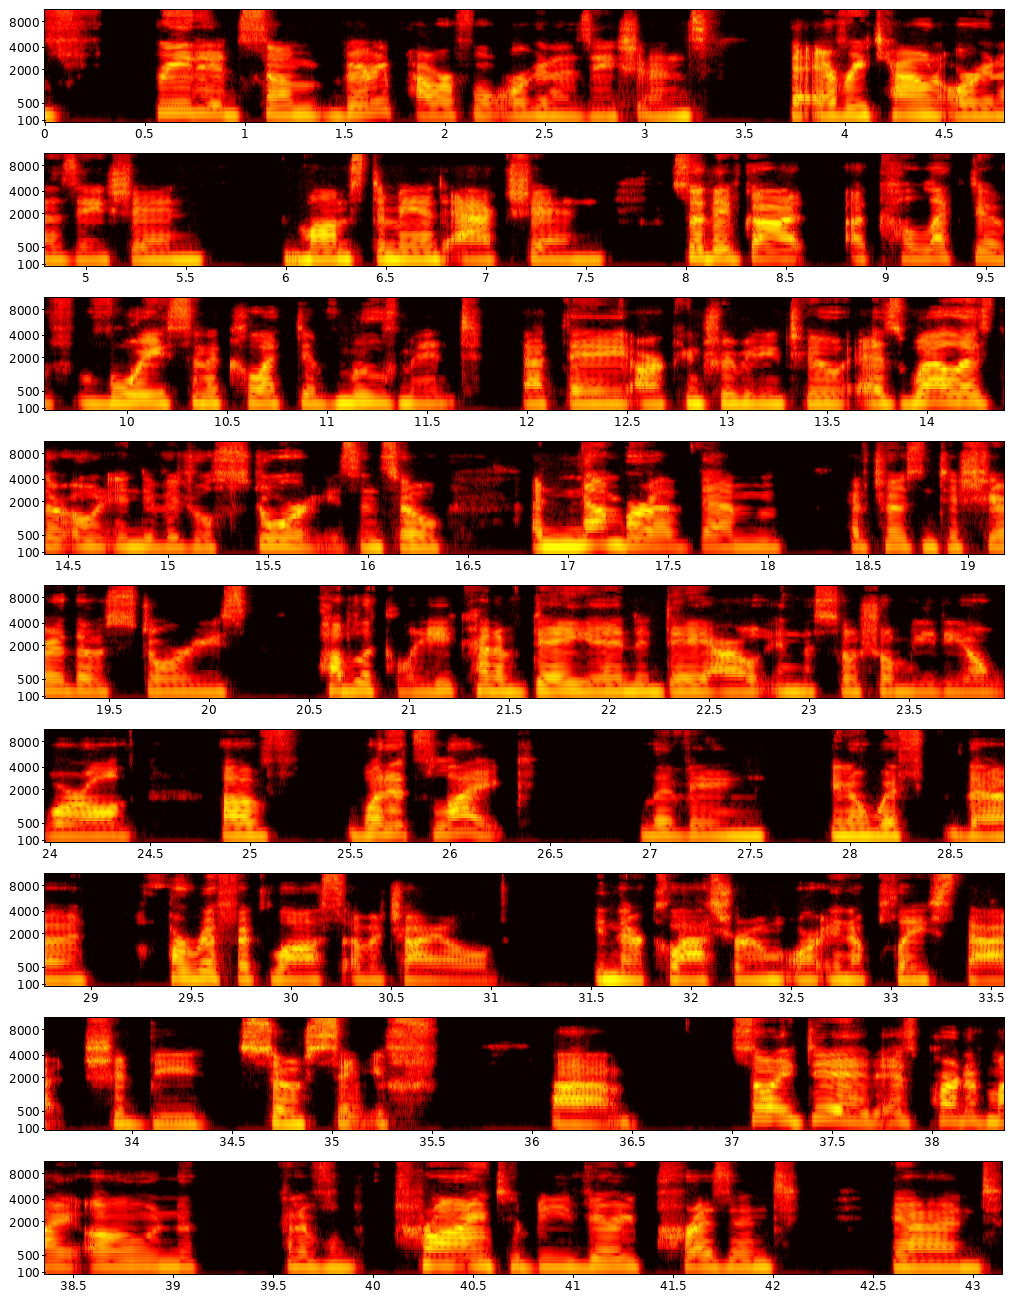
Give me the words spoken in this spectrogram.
created some very powerful organizations. The Everytown organization, Moms Demand Action. So they've got a collective voice and a collective movement that they are contributing to, as well as their own individual stories. And so a number of them have chosen to share those stories publicly, kind of day in and day out in the social media world of what it's like living, you know, with the horrific loss of a child in their classroom or in a place that should be so safe. Um, so I did, as part of my own kind of trying to be very present and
